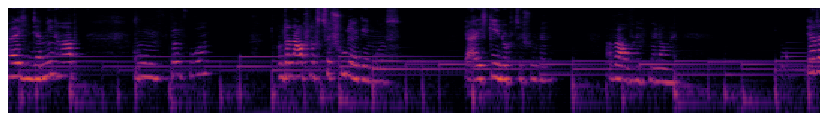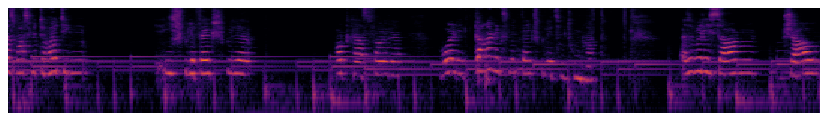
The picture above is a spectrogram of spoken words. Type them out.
Weil ich einen Termin habe um 5 Uhr. Und dann auch noch zur Schule gehen muss. Ja, ich gehe noch zur Schule. Aber auch nicht mehr lange. Ja, das war's mit der heutigen Ich spiele Fake-Spiele Podcast-Folge, obwohl die gar nichts mit Fake-Spiele zu tun hat. Also würde ich sagen, ciao,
